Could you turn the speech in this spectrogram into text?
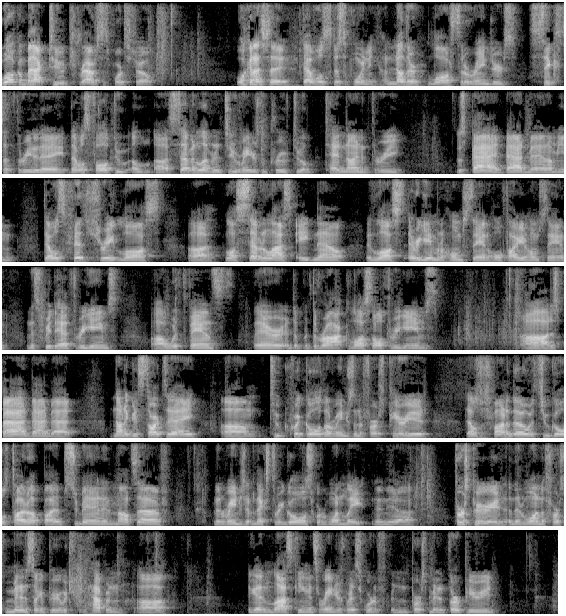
Welcome back to Travis Sports Show. What can I say? Devils disappointing. Another loss to the Rangers. 6 to 3 today. Devils fall to uh, 7 11 and 2. Rangers improved to 10 9 and 3. Just bad, bad, man. I mean, Devils' fifth straight loss. Uh, lost seven of the last eight now. They lost every game on a homestand, a whole five game homestand. And this week they had three games uh, with fans there at the, at the Rock. Lost all three games. Ah, just bad, bad, bad. Not a good start today. Um, two quick goals by Rangers in the first period. Devils responded though with two goals tied up by Subban and Maltsev. Then Rangers got the next three goals, scored one late in the uh, first period, and then one the first minute of the second period, which happened uh, again last game against Rangers, but it scored in the first minute, third period.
